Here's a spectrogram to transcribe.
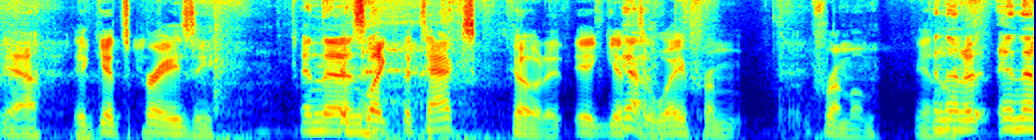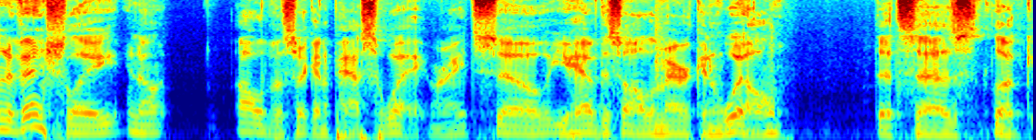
yeah, it gets crazy. And then it's like the tax code; it, it gets yeah. away from from them. You know? And then and then eventually, you know, all of us are going to pass away, right? So you have this all American will that says, look,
